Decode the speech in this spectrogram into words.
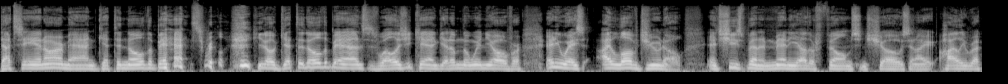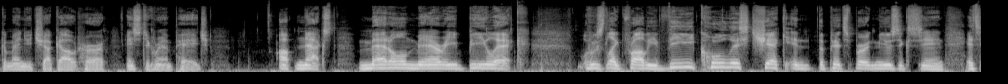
That's A&R, man. Get to know the bands, really. You know, get to know the bands as well as you can. Get them to win you over. Anyways, I love Juno, and she's been in many other films and shows, and I highly recommend you check out her Instagram page. Up next, Metal Mary Bielek, who's like probably the coolest chick in the Pittsburgh music scene. It's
